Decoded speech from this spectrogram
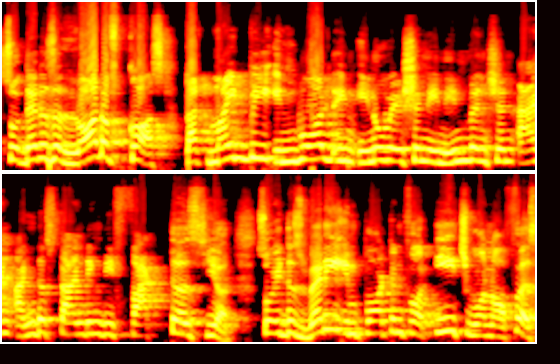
So there is a lot of cost that might be involved in innovation, in invention and understanding the factors here. So it is very important for each one of us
